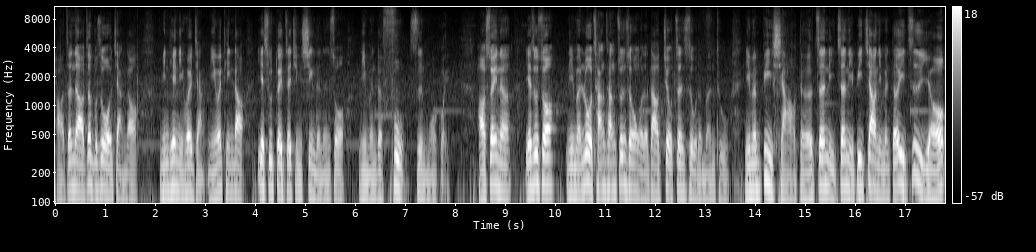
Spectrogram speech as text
好，真的哦，这不是我讲的哦。明天你会讲，你会听到耶稣对这群信的人说：“你们的父是魔鬼。”好，所以呢，耶稣说：“你们若常常遵守我的道，就真是我的门徒。你们必晓得真理，真理必叫你们得以自由。”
